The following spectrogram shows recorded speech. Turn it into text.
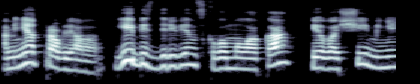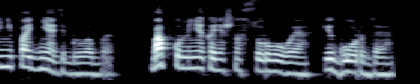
А меня отправляла. Ей без деревенского молока и овощей меня не поднять было бы. Бабка у меня, конечно, суровая и гордая.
